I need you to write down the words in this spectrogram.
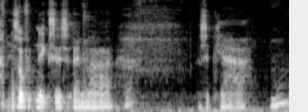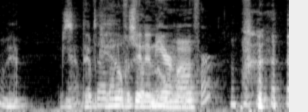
Ja. Alsof het niks is. En, eh, Ja. Dus ik, ja. Ja. dus daar heb ik heel veel zin in meer om... eh, over.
